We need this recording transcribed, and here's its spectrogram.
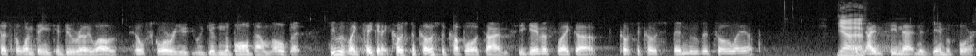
that's the one thing he can do really well is he'll score when you, you give him the ball down low, but he was like taking it coast to coast a couple of times. He gave us like a coast to coast spin move into a layup. Yeah, I, I hadn't seen that in his game before.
